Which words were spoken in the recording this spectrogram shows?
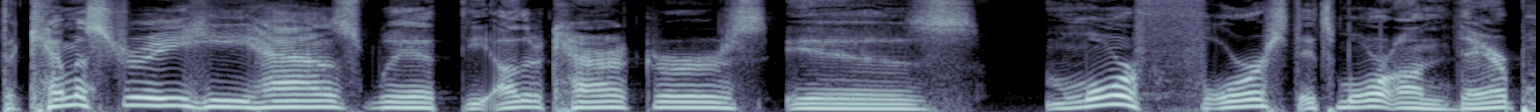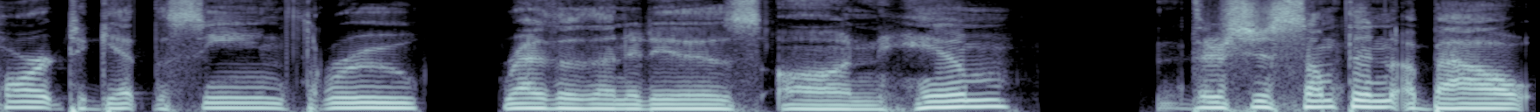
The chemistry he has with the other characters is more forced. It's more on their part to get the scene through rather than it is on him there's just something about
